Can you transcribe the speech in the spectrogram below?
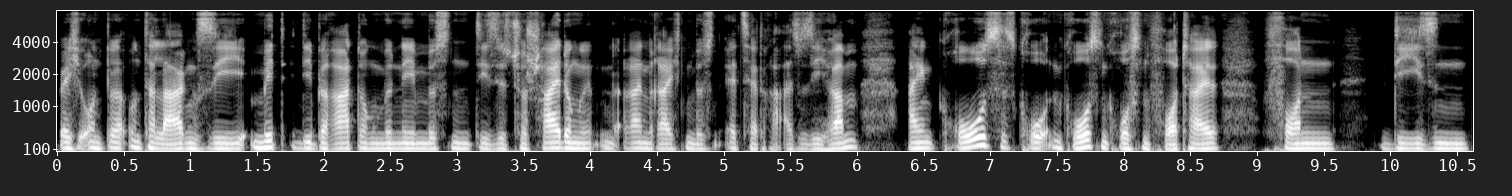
welche Unter Unterlagen Sie mit in die Beratung nehmen müssen, die Sie zur Scheidung reinreichen müssen, etc. Also Sie haben ein großes, gro einen großen, großen Vorteil von diesen,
